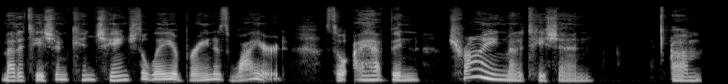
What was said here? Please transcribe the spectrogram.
meditation can change the way your brain is wired. So I have been trying meditation um,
